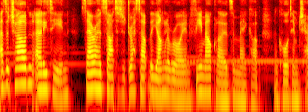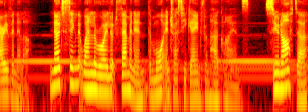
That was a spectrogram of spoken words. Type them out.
As a child and early teen, Sarah had started to dress up the young Leroy in female clothes and makeup and called him Cherry Vanilla, noticing that when Leroy looked feminine, the more interest he gained from her clients. Soon after,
